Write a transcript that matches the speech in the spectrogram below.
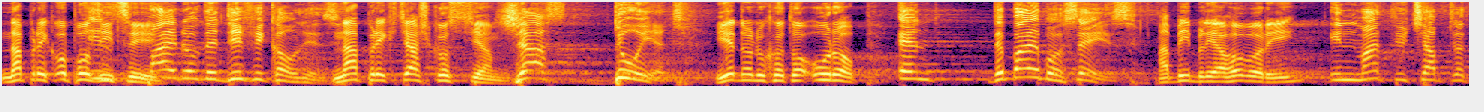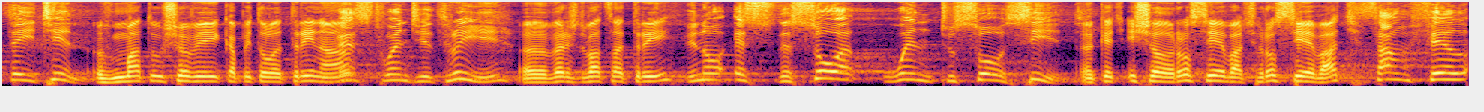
napriek in opozícii, spite of the difficulties. napriek ťažkostiam. Just do it. Jednoducho to urob. And the Bible says A Biblia hovorí in Matthew chapter 13, v Matúšovi kapitole 13, verse 23, e, verš 23, you know, as the sower went to sow seed, e, keď išiel rozsievač rozsievať, some fell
